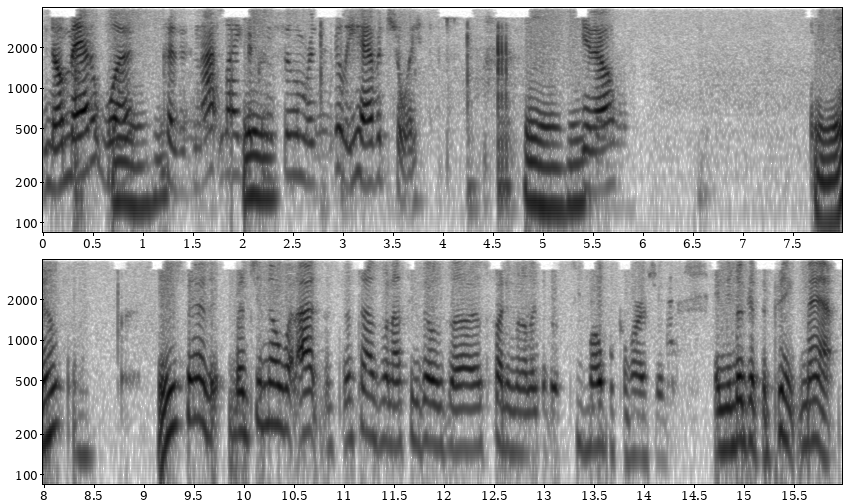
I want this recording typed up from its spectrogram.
no matter what because it's not like the Mhm. consumers really have a choice, Mhm. you know? Yeah. You said it. But you know what? I sometimes when I see those, uh, it's funny when I look at those T-Mobile commercials, and you look at the pink map,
